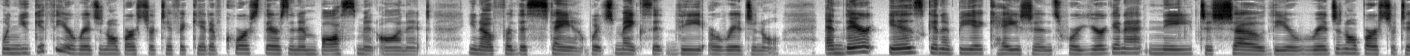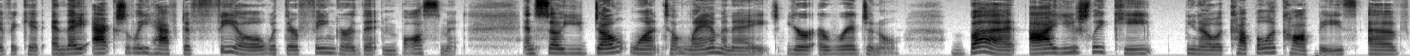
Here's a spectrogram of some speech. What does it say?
when you get the original birth certificate, of course, there's an embossment on it, you know, for the stamp, which makes it the original. And there is going to be occasions where you're going to need to show the original birth certificate, and they actually have to feel with their finger the embossment. And so you don't want to laminate your original. But I usually keep you know, a couple of copies of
